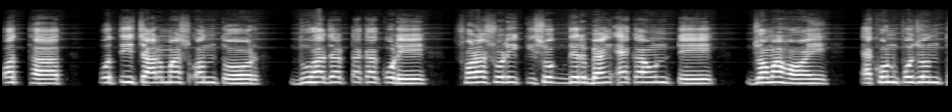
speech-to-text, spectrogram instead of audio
অর্থাৎ প্রতি চার মাস অন্তর দু হাজার টাকা করে সরাসরি কৃষকদের ব্যাংক অ্যাকাউন্টে জমা হয়। এখন পর্যন্ত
